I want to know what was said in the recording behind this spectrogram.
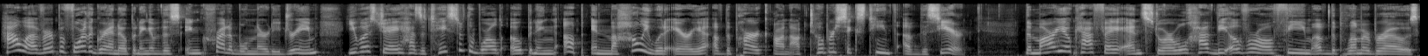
However, before the grand opening of this incredible nerdy dream, USJ has a Taste of the World opening up in the Hollywood area of the park on October 16th of this year. The Mario Cafe and store will have the overall theme of the Plumber Bros,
